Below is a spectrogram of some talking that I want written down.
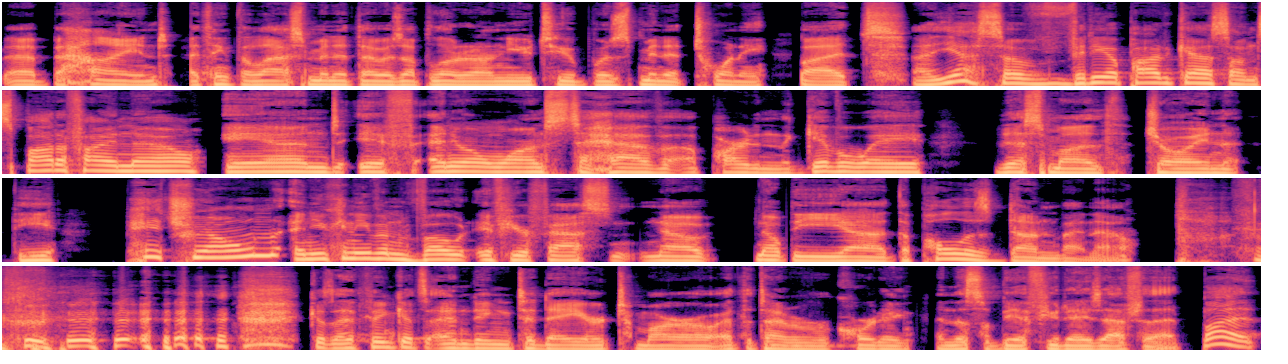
uh, behind. I think the last minute that was uploaded on YouTube was minute 20. But uh, yeah, so video podcasts on Spotify now. And if anyone wants to have a part in the giveaway this month, join the Patreon, and you can even vote if you're fast. No, nope. The uh, the poll is done by now because I think it's ending today or tomorrow at the time of recording, and this will be a few days after that. But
